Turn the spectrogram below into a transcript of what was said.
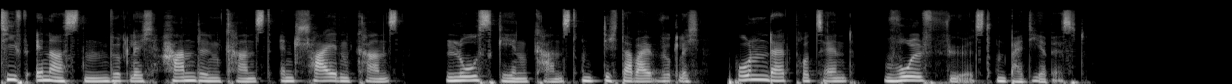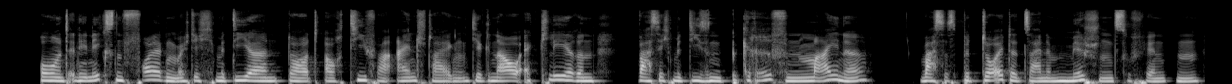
tiefinnersten wirklich handeln kannst, entscheiden kannst, losgehen kannst und dich dabei wirklich 100 Prozent wohlfühlst und bei dir bist. Und in den nächsten Folgen möchte ich mit dir dort auch tiefer einsteigen, dir genau erklären, was ich mit diesen Begriffen meine, was es bedeutet, seine Mission zu finden,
